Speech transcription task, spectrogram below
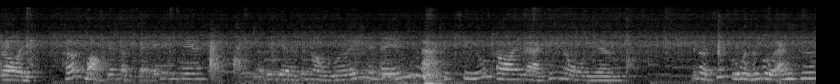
rồi hớt bọt cho sạch sẽ đi nha. Và bây giờ phương Hồng mới nếm lại chút xíu coi là cái nồi à, cái nồi súp của mình nó vừa ăn chưa.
